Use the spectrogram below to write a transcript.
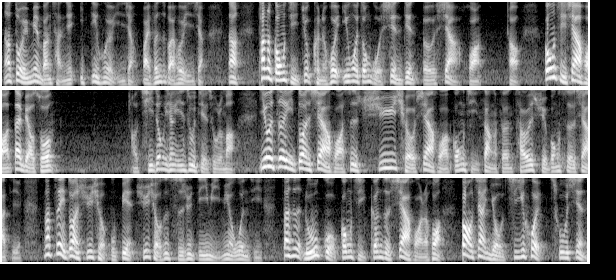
那对于面板产业一定会有影响，百分之百会有影响。那它的供给就可能会因为中国限电而下滑。好，供给下滑代表说。好，其中一项因素解除了嘛？因为这一段下滑是需求下滑，供给上升才会雪崩式的下跌。那这一段需求不变，需求是持续低迷，没有问题。但是如果供给跟着下滑的话，报价有机会出现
